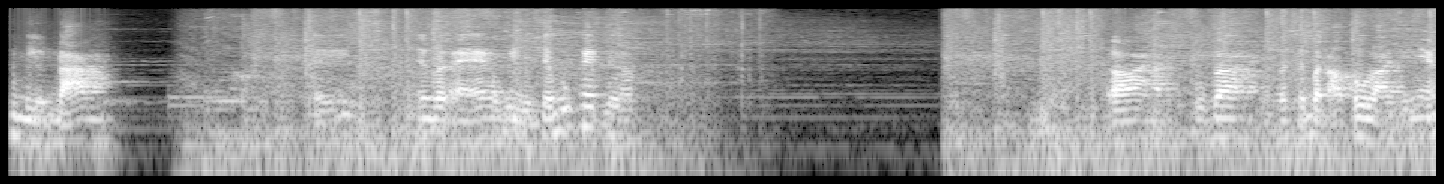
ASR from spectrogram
Mình đam. Đấy, nhân vật này mình sẽ bút hết được rồi phục ra tôi sẽ bật auto lại chị nhé.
